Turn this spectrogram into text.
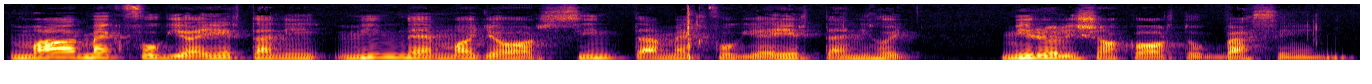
már meg fogja érteni, minden magyar szinten meg fogja érteni, hogy miről is akartok beszélni.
